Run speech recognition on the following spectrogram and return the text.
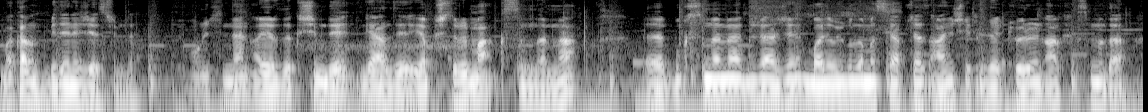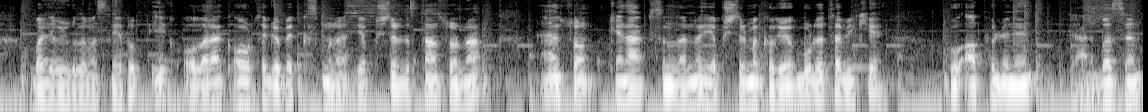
Bakalım bir deneyeceğiz şimdi. Onun içinden ayırdık. Şimdi geldi yapıştırma kısımlarına. Ee, bu kısımlarına güzelce bale uygulaması yapacağız. Aynı şekilde körüğün arka kısmını da bale uygulamasını yapıp ilk olarak orta göbek kısmını yapıştırdıktan sonra en son kenar kısımlarını yapıştırma kalıyor. Burada tabii ki bu apollo'nun yani basın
